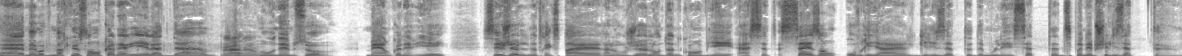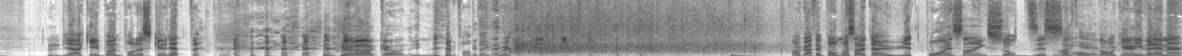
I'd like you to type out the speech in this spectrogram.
Euh, mais moi et Marcus, on connaît rien là-dedans. Ah, non. on, on aime ça, mais on connaît rien. C'est Jules, notre expert. Alors, Jules, on donne combien à cette saison ouvrière grisette de Moulin 7 disponible chez Lisette? Une bière qui est bonne pour le squelette. Encore, N'importe quoi. Donc, en fait, pour moi, ça va être un 8.5 sur 10. Ok. Donc, elle est vraiment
